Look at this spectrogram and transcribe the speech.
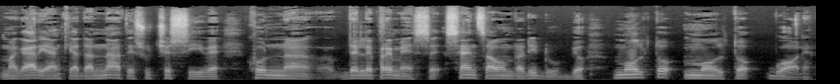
magari anche ad annate successive con eh, delle premesse senza ombra di dubbio molto molto buone.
